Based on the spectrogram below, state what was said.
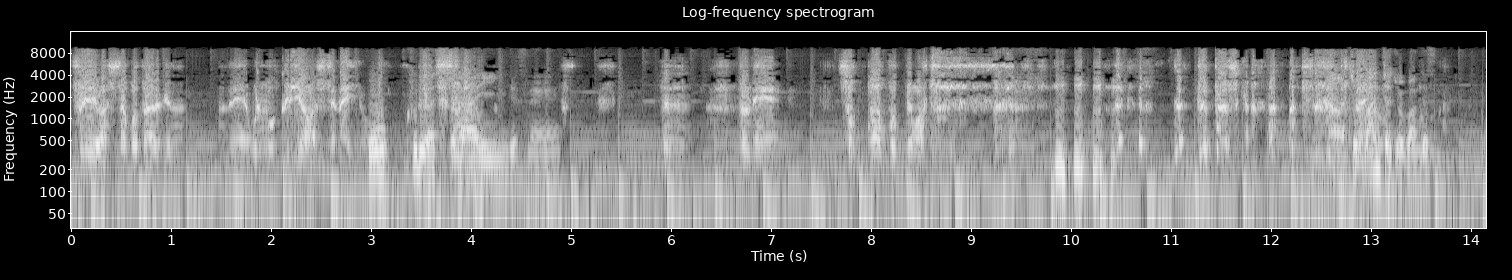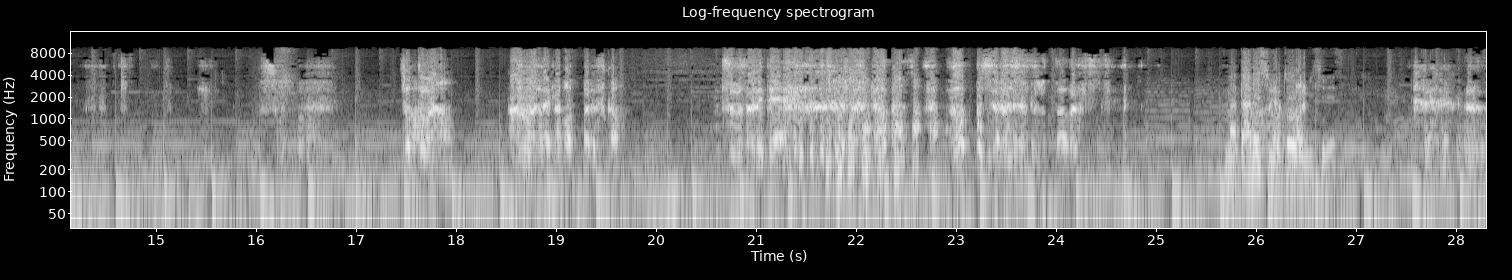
プレイはしたことあるけど、ね、俺もクリアはしてないよ。クリアしてないんですね。とね、ショットガン取って終わった。確か。まあ、序盤っちゃ序盤ですね。ちょっとな、あのあなかったですか？潰されて。ゾッとしてましたよ、ずっとまあ、誰しも通る道ですよね。うん。う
